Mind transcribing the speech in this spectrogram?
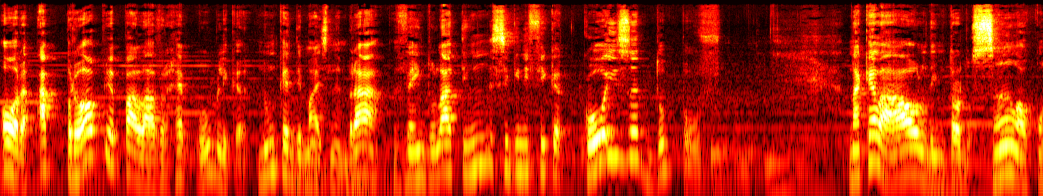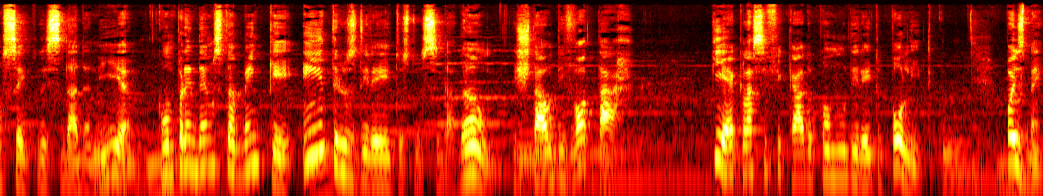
Ora, a própria palavra república, nunca é demais lembrar, vem do latim e significa coisa do povo. Naquela aula de introdução ao conceito de cidadania, compreendemos também que, entre os direitos do cidadão, está o de votar, que é classificado como um direito político. Pois bem,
